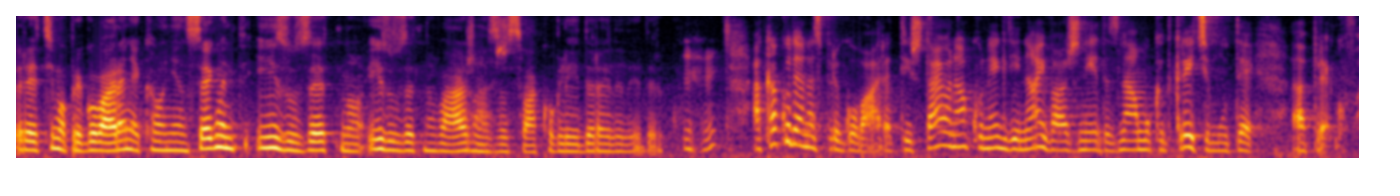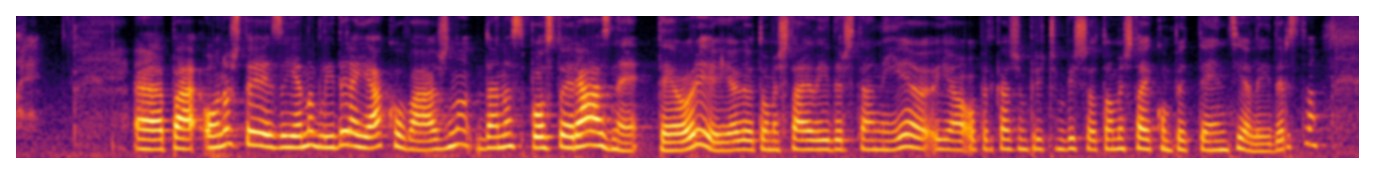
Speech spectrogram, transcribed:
recimo pregovaranje kao njen segment izuzetno, izuzetno važna za svakog lidera ili liderku. Mhm. A kako danas pregovarati? Šta je onako negdje najvažnije da znamo kad krećemo u te pregovore? E, pa ono što je za jednog lidera jako važno, danas postoje razne teorije o tome šta je lider, šta nije. Ja opet kažem, pričam više o tome šta je kompetencija liderstva. E,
